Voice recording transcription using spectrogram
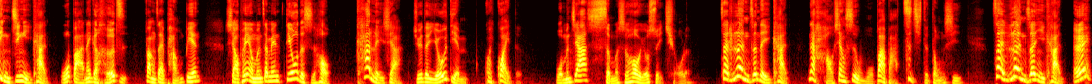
定睛一看，我把那个盒子放在旁边，小朋友们在那边丢的时候，看了一下，觉得有点怪怪的。我们家什么时候有水球了？再认真的一看。那好像是我爸爸自己的东西，再认真一看，哎，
